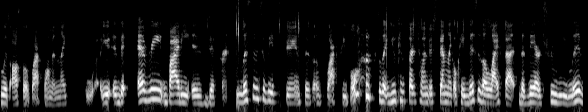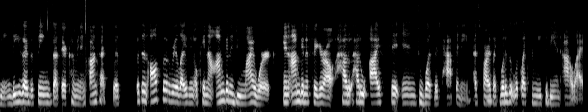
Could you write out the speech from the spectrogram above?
who is also a black woman like you, the, everybody is different. Listen to the experiences of black people so that you can start to understand like okay this is a life that that they are truly living these are the things that they're coming in contact with but then also realizing okay now i'm going to do my work and i'm going to figure out how do how do i fit into what is happening as far as like what does it look like for me to be an ally?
